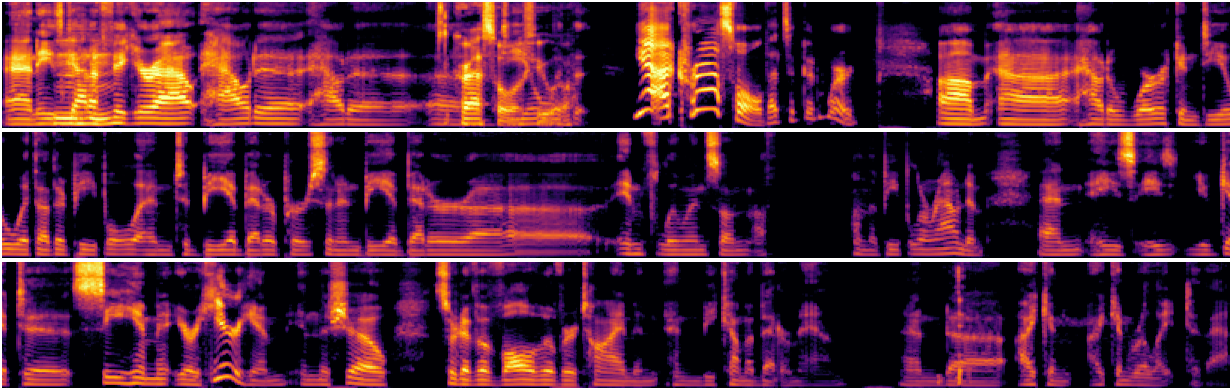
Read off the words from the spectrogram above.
and he's mm-hmm. got to figure out how to how to uh, a crass hole if you will it. yeah a crass hole that's a good word um, uh, how to work and deal with other people and to be a better person and be a better uh, influence on uh, on the people around him. And he's he's you get to see him or hear him in the show sort of evolve over time and, and become a better man. And uh, i can i can relate to that.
